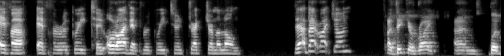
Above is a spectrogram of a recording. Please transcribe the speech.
ever, ever agreed to, or I've ever agreed to, and dragged John along. Is that about right, John? I think you're right. And but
